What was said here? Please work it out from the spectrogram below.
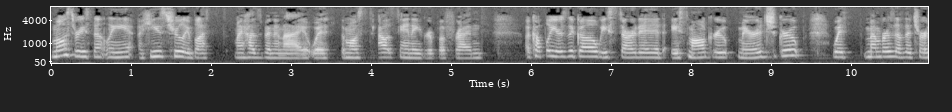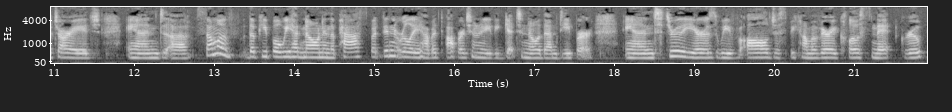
Most recently, He's truly blessed my husband and I with the most outstanding group of friends. A couple years ago, we started a small group marriage group with members of the church our age, and uh, some of the people we had known in the past, but didn't really have an opportunity to get to know them deeper. And through the years, we've all just become a very close knit group.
